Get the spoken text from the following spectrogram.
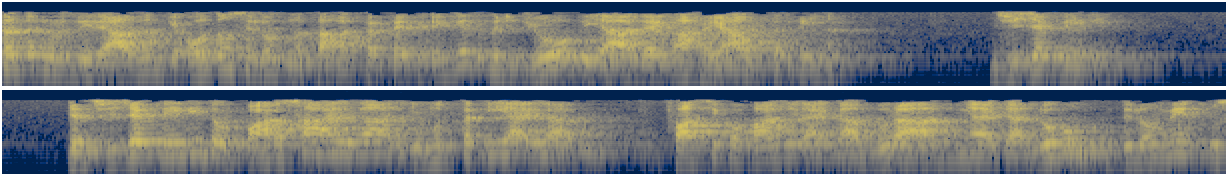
صدر وزیر اعظم کے عہدوں سے لوگ مذاق کرتے پھریں گے، تو پھر جو بھی آ جائے گا، حیا اتر گئی نا۔ جھجک نہیں رہی۔ جب جھجک نہیں رہی تو پارسا آئے گا، یہ متقی آئے گا۔ فاسق و فاضر آئے گا، برا آدمی آئے گا، لوگوں دلوں میں اس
